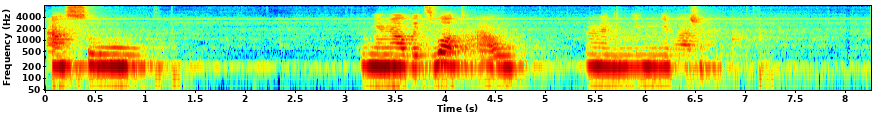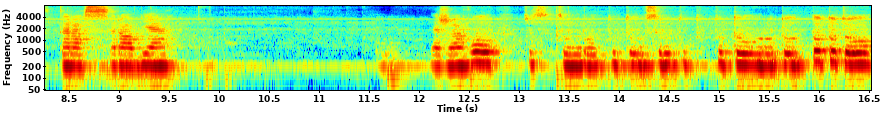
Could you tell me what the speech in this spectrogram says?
Asu. Pewnie miało być złoto, au. Ale nie, nie, nieważne. Teraz robię. Déjà vu. Tu, tu, ru, tu, tu, sru, tu, tu,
